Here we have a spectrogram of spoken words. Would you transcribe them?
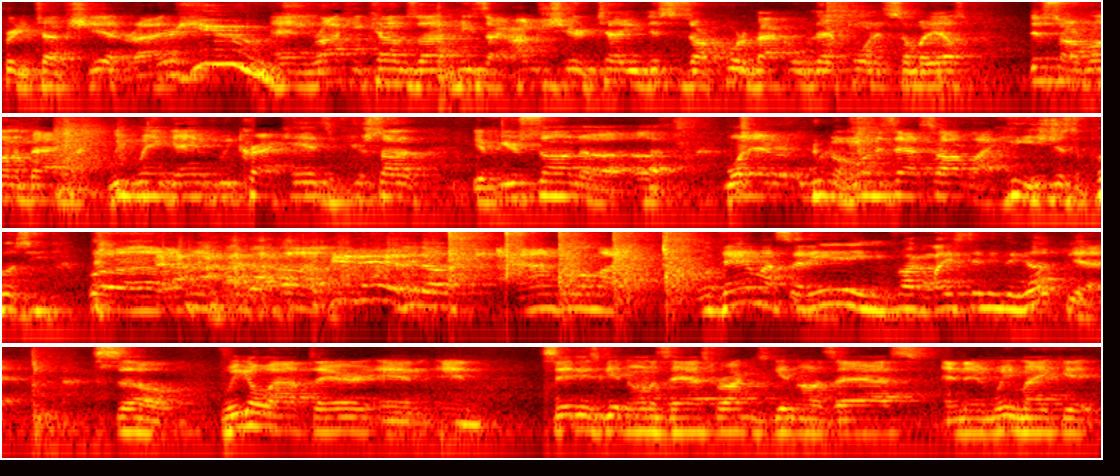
pretty tough shit, right? They're huge. And Rocky comes up he's like, I'm just here to tell you this is our quarterback over there pointing at somebody else. This is our running back. We win games, we crack heads. If your son, if your son, uh, uh whatever, we're gonna run his ass off like he, he's just a pussy. Uh, I mean, uh, you know, and I'm going like, well, damn. I said he ain't even fucking laced anything up yet. So we go out there and and Sidney's getting on his ass, Rocky's getting on his ass, and then we make it.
